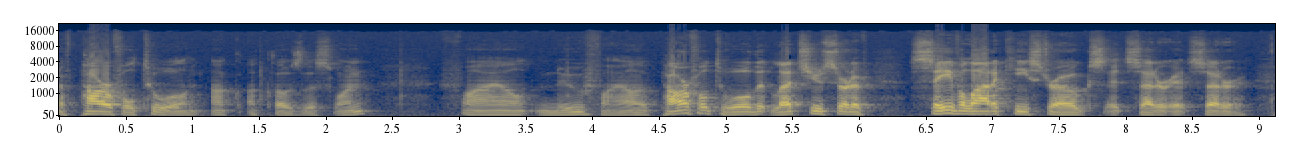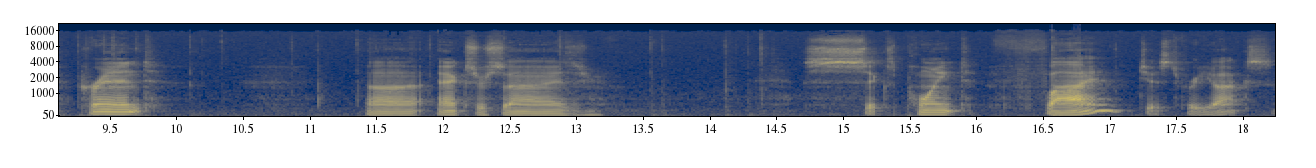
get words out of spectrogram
a powerful tool. I'll, I'll close this one. File, new file, a powerful tool that lets you sort of save a lot of keystrokes, etc., etc. Print uh, exercise 6.5, just for yucks.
